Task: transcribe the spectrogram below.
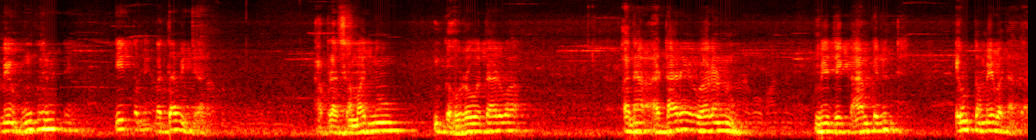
મેં હું કર્યું ને એ તમે બધા વિચારો. આપણા સમાજનું ગૌરવ વધારવા અને અઢારે વર્ણનું મેં જે કામ કર્યું ને એવું તમે બધા કરો.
